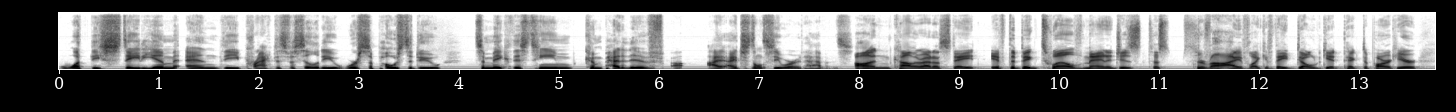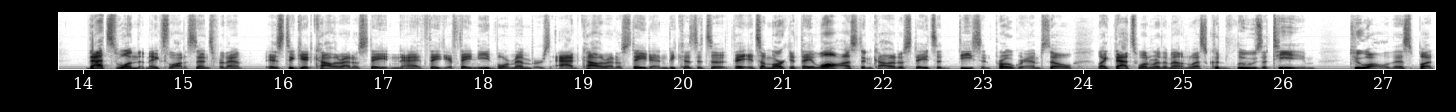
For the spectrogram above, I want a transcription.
what the stadium and the practice facility were supposed to do to make this team competitive. Uh, I, I just don't see where it happens. on Colorado State, if the Big 12 manages to survive, like if they don't get picked apart here, that's one that makes a lot of sense for them is to get Colorado State and if they if they need more members, add Colorado State in because it's a it's a market they lost and Colorado State's a decent program. So like that's one where the Mountain West could lose a team to all of this, but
